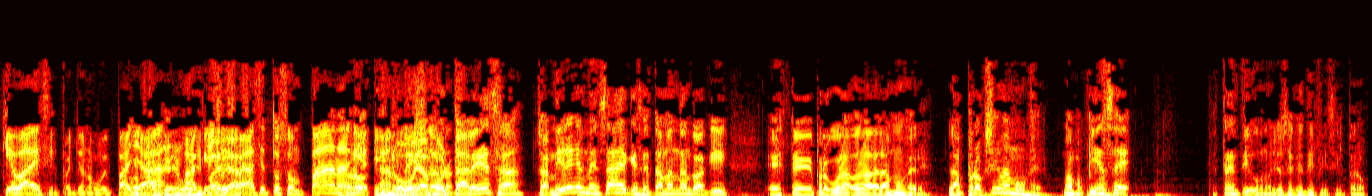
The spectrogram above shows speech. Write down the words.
¿qué va a decir? Pues yo no voy para Pues, allá, ¿para qué voy para que para voy allá? para allá si estos son panas No, no, y y no voy a. Fortaleza. O sea, miren el mensaje que se está mandando aquí, este, procuradora de las mujeres. La próxima mujer, vamos, piense, es 31, yo sé que es difícil, pero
